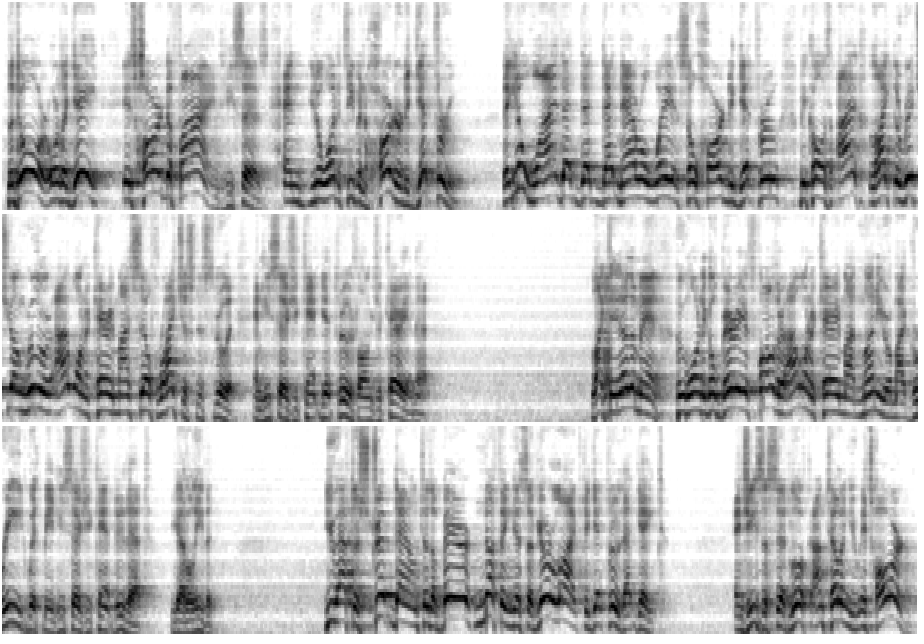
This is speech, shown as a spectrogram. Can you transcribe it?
The door or the gate is hard to find, he says. And you know what? It's even harder to get through. Now, you know why that, that, that narrow way is so hard to get through? Because I, like the rich young ruler, I want to carry my self righteousness through it. And he says you can't get through as long as you're carrying that. Like the other man who wanted to go bury his father, I want to carry my money or my greed with me. And he says you can't do that. You got to leave it. You have to strip down to the bare nothingness of your life to get through that gate. And Jesus said, Look, I'm telling you, it's hard.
